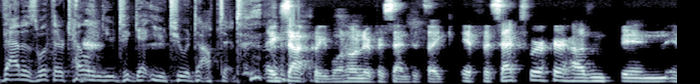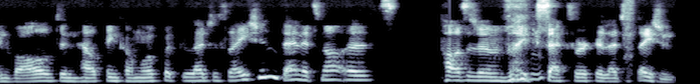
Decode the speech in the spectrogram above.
that is what they're telling you to get you to adopt it. exactly, 100%. It's like if a sex worker hasn't been involved in helping come up with the legislation, then it's not as positive like mm-hmm. sex worker legislation.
